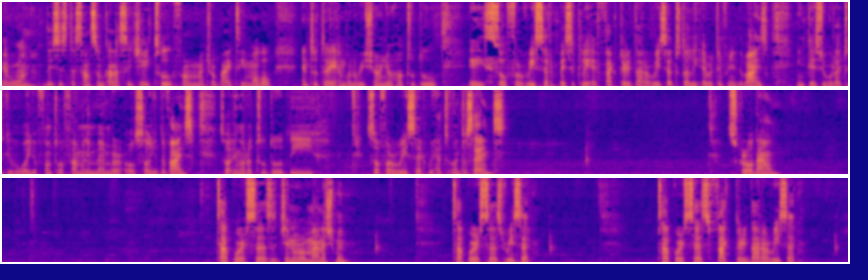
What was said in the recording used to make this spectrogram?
everyone. This is the Samsung Galaxy J2 from Metro by T-Mobile and today I'm going to be showing you how to do a software reset basically a factory data reset to delete everything from your device in case you would like to give away your phone to a family member or sell your device. So in order to do the software reset we had to go into settings scroll down tap where it says general management. Tap where it says reset. Tap where it says factory data reset.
